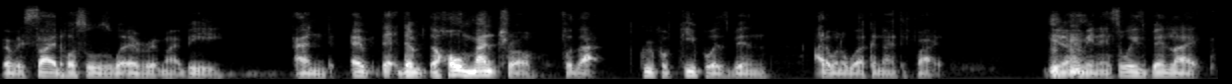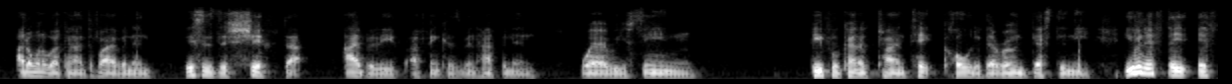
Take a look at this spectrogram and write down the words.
whether it's side hustles, whatever it might be. And the, the, the whole mantra for that group of people has been, I don't want to work a nine to five. Do you know what I hmm mean? It's always been like, I don't want to work a nine to five. And then this is the shift that I believe, I think has been happening where we've seen people kind of try and take hold of their own destiny. Even if they if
